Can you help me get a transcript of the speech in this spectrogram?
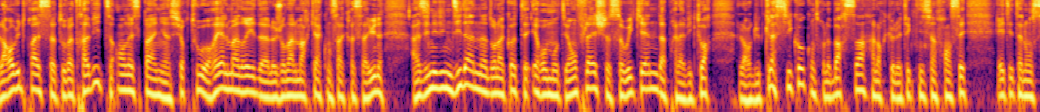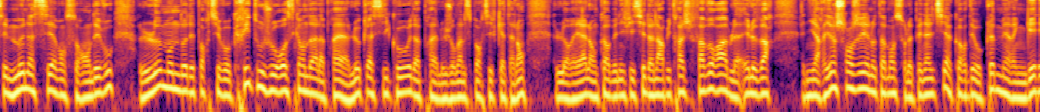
La revue de presse, tout va très vite en Espagne, surtout au Real Madrid. Le journal Marca consacre sa une à Zinedine Zidane, dont la cote est remontée en flèche ce week-end après la victoire lors du Classico contre le Barça, alors que le technicien français était annoncé menacé avant ce rendez-vous. Le Mondo Deportivo crie toujours au scandale après le Classico, d'après le journal sportif catalan. Le Real a encore bénéficié d'un arbitrage favorable et le VAR n'y a rien changé, notamment sur le penalty accordé au club merengue.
